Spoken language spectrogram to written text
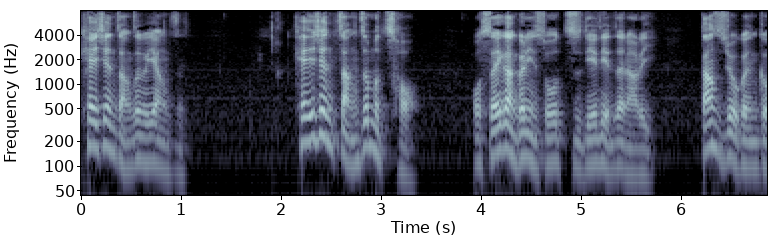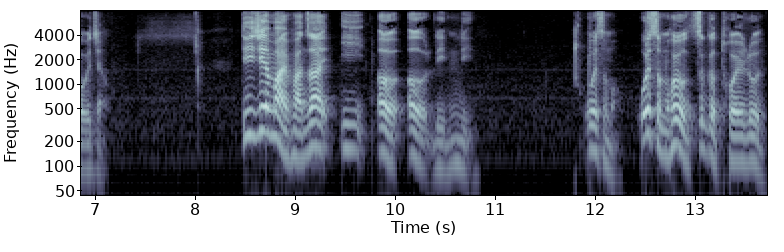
，K 线长这个样子，K 线长这么丑，我谁敢跟你说止跌点在哪里？当时就有跟各位讲，低阶买盘在一二二零零，为什么？为什么会有这个推论？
